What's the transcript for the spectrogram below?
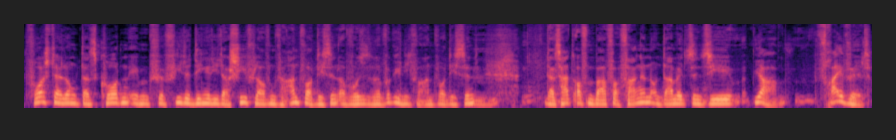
Vorstellung, dass Kurden eben für viele Dinge, die da schieflaufen, verantwortlich sind, obwohl sie dann wirklich nicht verantwortlich sind, mhm. das hat offenbar verfangen und damit sind sie, ja, freiwillig.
